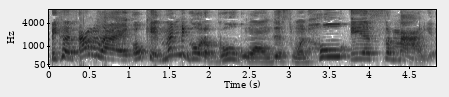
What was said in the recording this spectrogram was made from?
Because I'm like, okay, let me go to Google on this one. Who is is Somaya.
